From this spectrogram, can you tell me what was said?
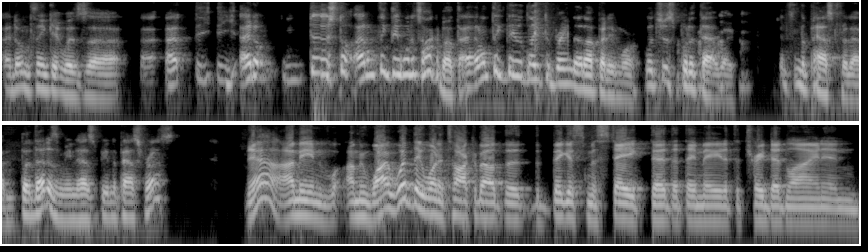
I don't think it was. Uh, I, I don't just don't, I don't think they want to talk about that. I don't think they would like to bring that up anymore. Let's just put it that way. It's in the past for them, but that doesn't mean it has to be in the past for us. Yeah, I mean, I mean, why would they want to talk about the the biggest mistake that that they made at the trade deadline and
